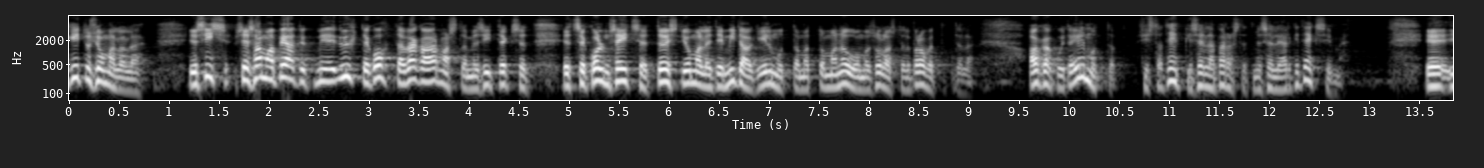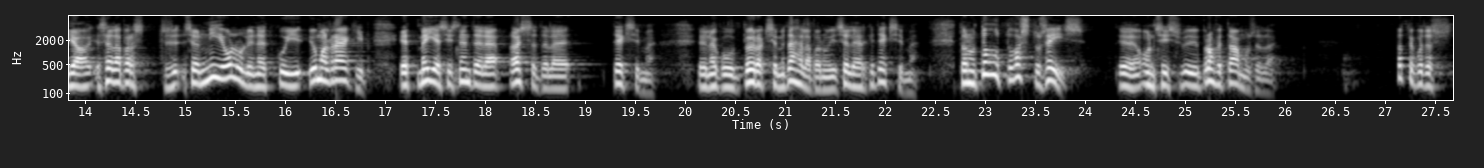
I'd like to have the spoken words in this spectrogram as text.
kiitus Jumalale. ja siis seesama peatükk, meie ühte kohta väga armastame siit, eks, et, et see kolm seitse, et tõesti, Jumal ei tee midagi ilmutamata oma nõu oma sulastele prohvetitele. aga kui ta ilmutab, siis ta teebki sellepärast, et me selle järgi teeksime e, ja sellepärast see on nii oluline, et kui jumal räägib, et meie siis nendele asjadele teeksime, e, nagu pööraksime tähelepanu ja selle järgi teeksime. tal on tohutu vastuseis, e, on siis prohvet Aamusele. vaata, kuidas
